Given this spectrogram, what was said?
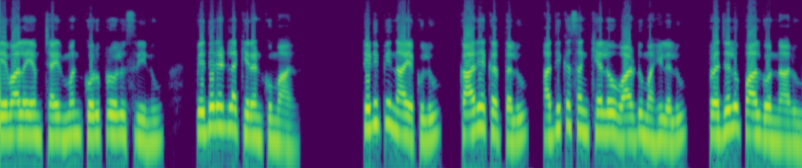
దేవాలయం చైర్మన్ కొరుప్రోలు శ్రీను పెదిరెడ్ల కిరణ్ కుమార్. టిడిపి నాయకులు కార్యకర్తలు అధిక సంఖ్యలో వార్డు మహిళలు ప్రజలు పాల్గొన్నారు.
